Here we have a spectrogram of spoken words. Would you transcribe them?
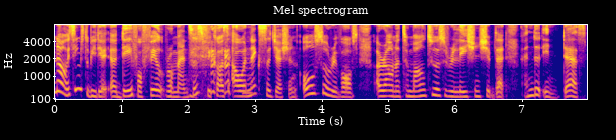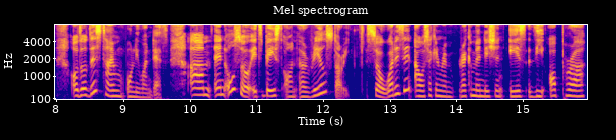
Now, it seems to be a day for failed romances because our next suggestion also revolves around a tumultuous relationship that ended in death. Although this time only one death, um, and also it's based on a real story. So, what is it? Our second rem- recommendation is the opera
